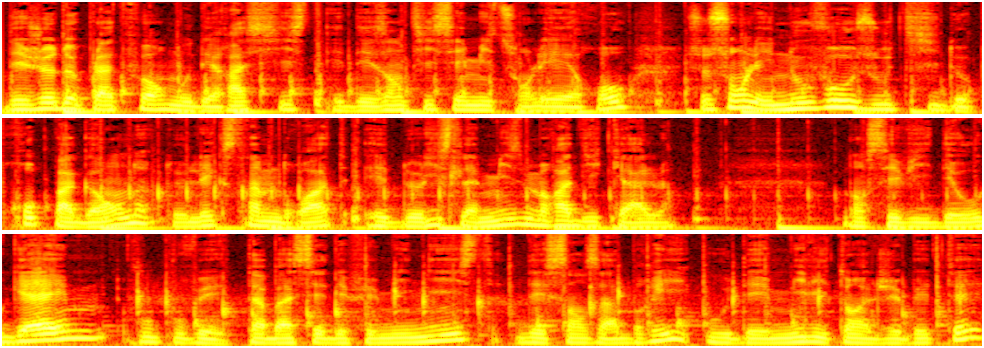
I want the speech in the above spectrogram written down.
Des jeux de plateforme où des racistes et des antisémites sont les héros, ce sont les nouveaux outils de propagande de l'extrême droite et de l'islamisme radical. Dans ces vidéogames, vous pouvez tabasser des féministes, des sans-abri ou des militants LGBT.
